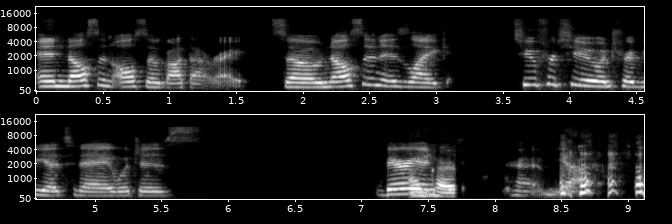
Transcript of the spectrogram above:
And Nelson also got that right. So Nelson is like two for two in trivia today, which is very unusual for him. Yeah.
